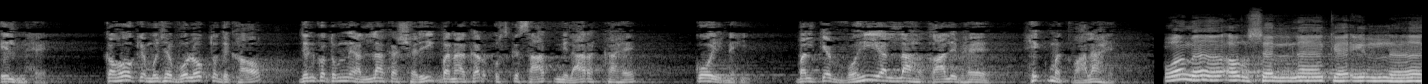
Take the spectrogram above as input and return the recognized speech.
علم ہے۔ کہو کہ مجھے وہ لوگ تو دکھاؤ جن کو تم نے اللہ کا شریک بنا کر اس کے ساتھ ملا رکھا ہے۔ کوئی نہیں، بلکہ وہی اللہ غالب ہے، حکمت والا ہے۔ وما أرسلناك إلا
